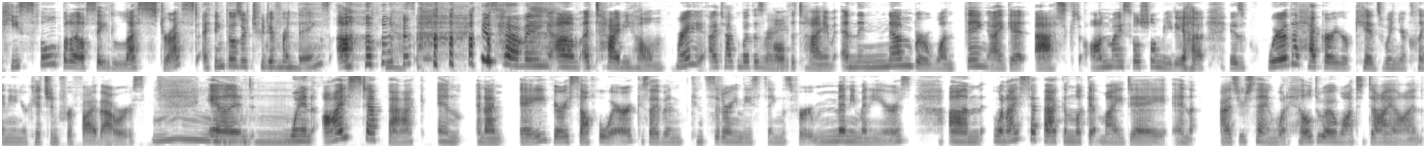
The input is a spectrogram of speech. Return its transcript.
peaceful, but I'll say less stressed. I think those are two different Mhm. things. Um, Yes. is having um, a tidy home, right? I talk about this all the time. And the number one thing I get asked on my social media is where the heck are your kids when you're cleaning your kitchen for five hours? Mm, And mhm. when I step back and and I'm a very self-aware because I've been considering these things for many many years. Um, when I step back and look at my day and as you're saying, what hill do I want to die on?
